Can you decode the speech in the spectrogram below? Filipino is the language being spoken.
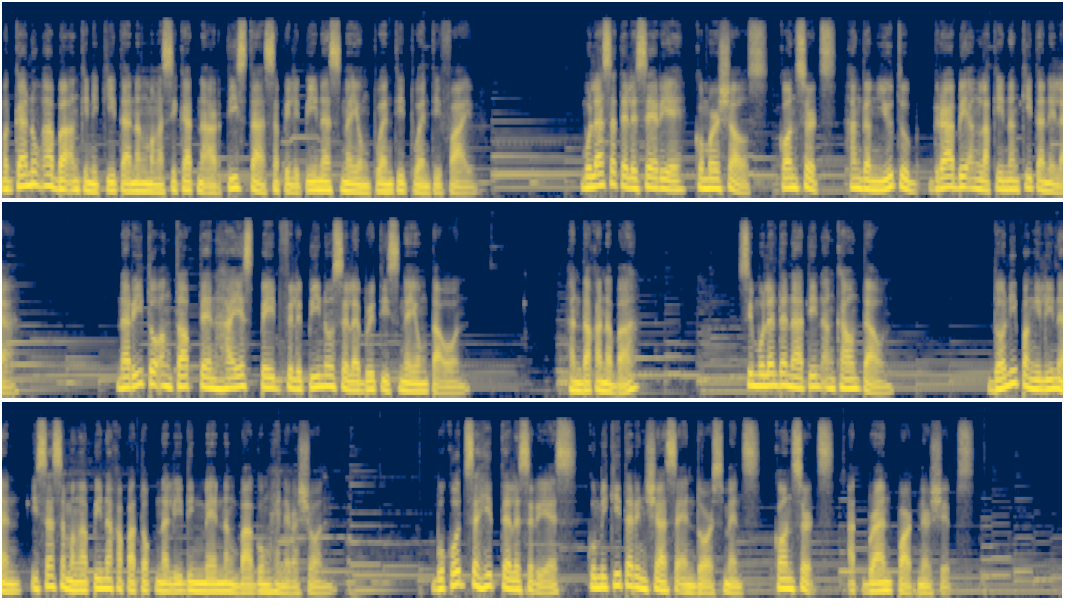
Magkano nga ba ang kinikita ng mga sikat na artista sa Pilipinas ngayong 2025? Mula sa teleserye, commercials, concerts, hanggang YouTube, grabe ang laki ng kita nila. Narito ang top 10 highest paid Filipino celebrities ngayong taon. Handa ka na ba? Simulan na natin ang countdown. Donnie Pangilinan, isa sa mga pinakapatok na leading men ng bagong henerasyon. Bukod sa hit teleseries, kumikita rin siya sa endorsements, concerts, at brand partnerships.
